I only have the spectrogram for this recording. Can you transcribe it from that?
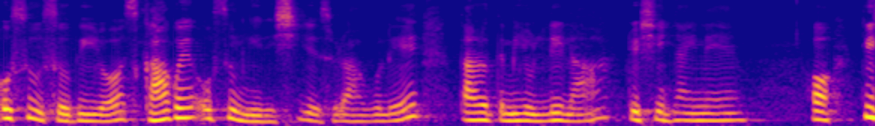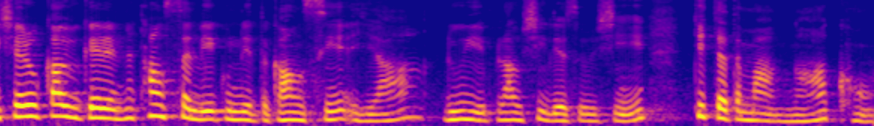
အုပ်စုဆိုပြီးတော့စကားကွဲအုပ်စုငယ်တွေရှိတယ်ဆိုတာကိုလည်းဒါတို့သမီးတို့လေ့လာတွေ့ရှိနိုင်တယ်။ဟောတီချာတို့ကောက်ယူခဲ့တဲ့2014ခုနှစ်တကောင်စင်းအရာလူကြီးဘယ်လောက်ရှိလဲဆိုရှင်1.5ခွန်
